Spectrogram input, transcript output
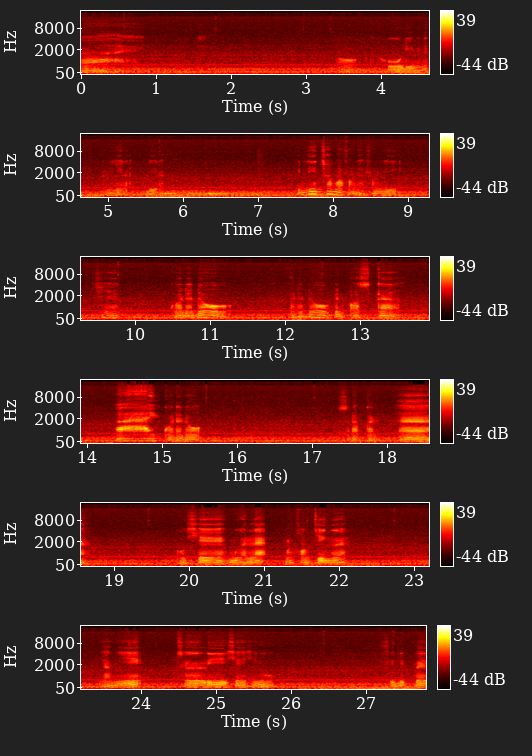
อ๋อคู่ดีไหมเนี่ยอันนี้แหละดีนะวินเลียนชอบมาฝั่งไหนฝั่งนี้เช็คกวาดาโดกวาดาโดเป็นออสการ์ไอ้กวาดาโดสลับกัน อ่า โอเค เหมือนและ เหมือนของจริงเลย อย่างนี้เชอร์รี่ เคฮิว ฟิลิปเป้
